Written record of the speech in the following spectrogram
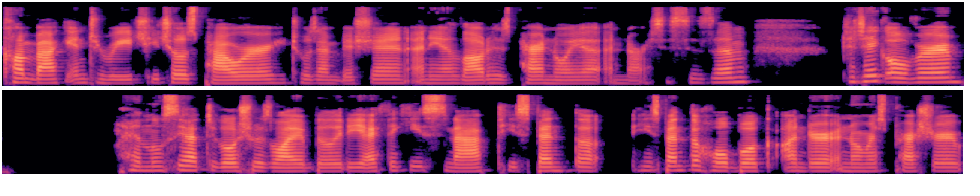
come back into reach, he chose power, he chose ambition, and he allowed his paranoia and narcissism to take over and Lucy had to go. She was liability. I think he snapped. He spent the he spent the whole book under enormous pressure.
